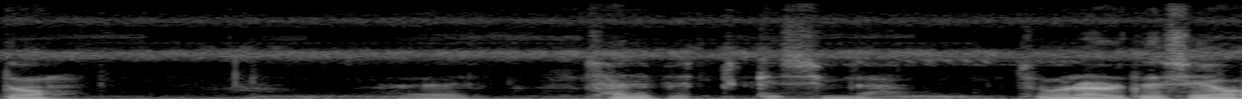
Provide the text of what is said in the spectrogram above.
또 에, 찾아뵙겠습니다. 좋은 하루 되세요.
